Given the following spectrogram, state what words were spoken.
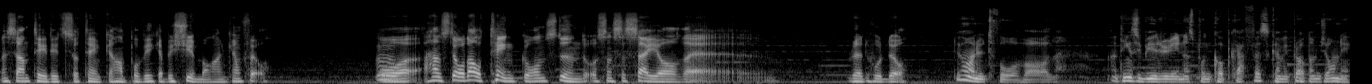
Men samtidigt så tänker han på vilka bekymmer han kan få. Mm. Och han står där och tänker en stund och sen så säger eh, Red Hood då. Du har nu två val. Antingen så bjuder du in oss på en kopp kaffe så kan vi prata om Johnny.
